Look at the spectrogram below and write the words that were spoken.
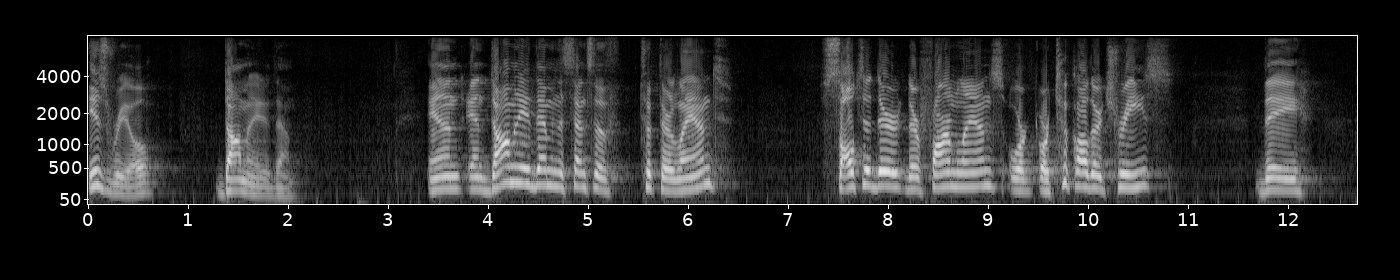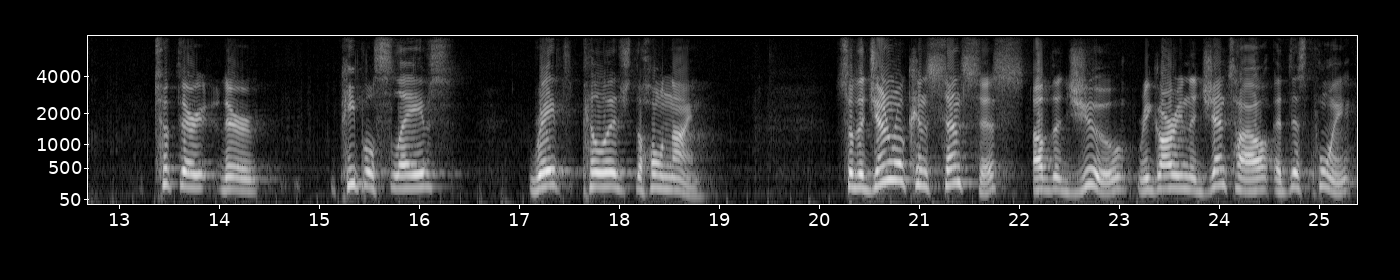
Israel dominated them. And, and dominated them in the sense of took their land, salted their, their farmlands, or, or took all their trees. They took their, their people slaves, raped, pillaged, the whole nine. So, the general consensus of the Jew regarding the Gentile at this point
